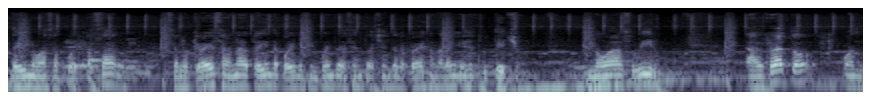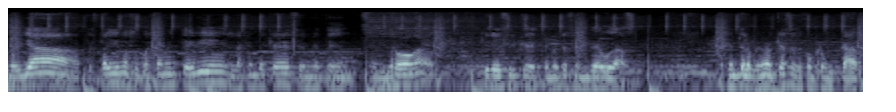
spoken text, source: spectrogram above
De ahí no vas a poder pasar. O sea, lo que vayas a ganar 30, 40, 50, 60, 80, lo que vayas a ganar al año, ese es tu techo. No vas a subir. Al rato, cuando ya te está yendo supuestamente bien, la gente que se mete en, en drogas, quiere decir que te metes en deudas. La gente lo primero que hace es compra un carro.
